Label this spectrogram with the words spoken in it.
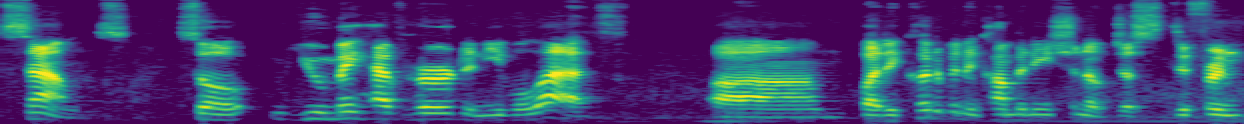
sounds. So you may have heard an evil laugh, um, but it could have been a combination of just different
